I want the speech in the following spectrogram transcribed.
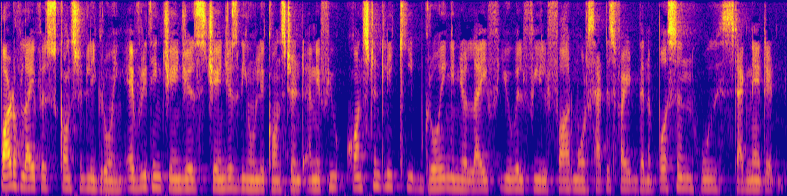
part of life is constantly growing. Everything changes, change is the only constant. And if you constantly keep growing in your life, you will feel far more satisfied than a person who stagnated.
